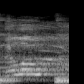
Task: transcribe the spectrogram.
Hello?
